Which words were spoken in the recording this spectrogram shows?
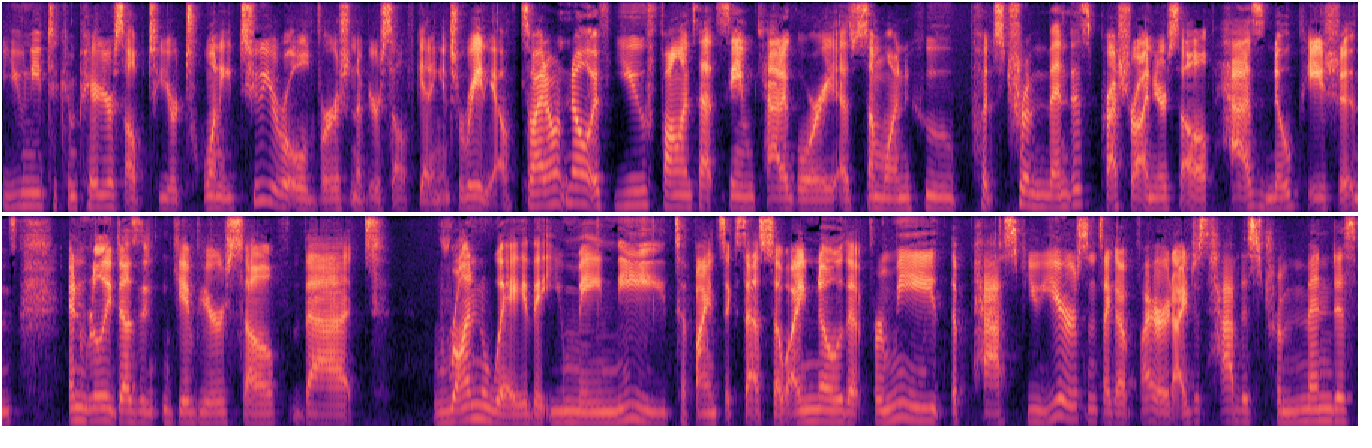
you need to compare yourself to your 22 year old version of yourself getting into radio. So I don't know if you fall into that same category as someone who puts tremendous pressure on yourself, has no patience, and really doesn't give yourself that runway that you may need to find success. So I know that for me, the past few years since I got fired, I just have this tremendous,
